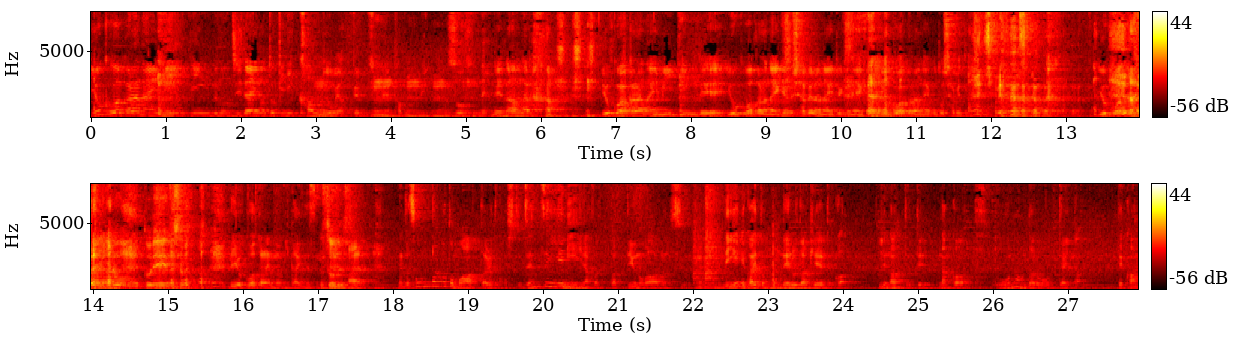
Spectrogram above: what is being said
よくわからないミーティングの時代の時に幹部をやってるんですよね、うん多分うんうん。そうですよね。でなんならよくわからないミーティングでよくわからないけど喋らないといけないからよくわからないことを喋ってます。喋ってましたよくわからないけどとりあえず喋ってますでよくわからない飲み会ですね。そうです。はい、なんかそんなこともあったりとかして全然家にいなかったっていうのがあるんですよね、で家に帰ってももう寝るだけとかってなってて、なんかどうなんだろうみたいなって感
